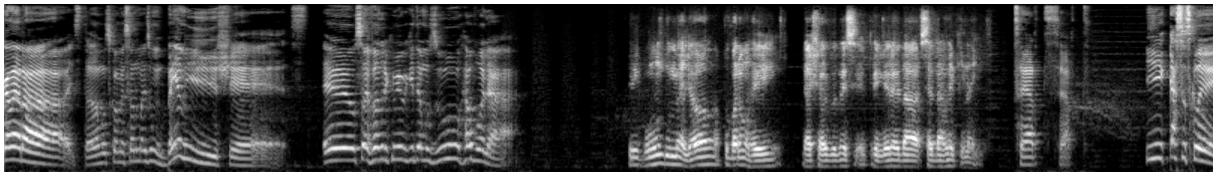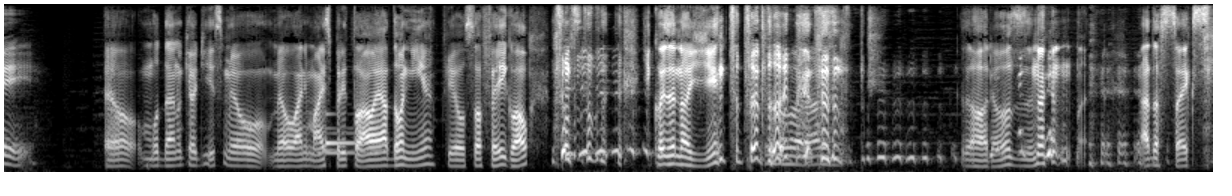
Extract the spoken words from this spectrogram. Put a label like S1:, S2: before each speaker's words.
S1: galera! Estamos começando mais um Bem Amiches. Eu sou Evandro e comigo aqui temos o Helvolha.
S2: Segundo melhor Tubarão Rei da história do DC. O primeiro é da série da Arlequina ainda.
S1: Certo, certo. E Cassius Clay.
S3: Eu, mudando o que eu disse, meu, meu animal espiritual é a Doninha, porque eu sou feio igual. que coisa nojenta, tudo. Horroroso, né? Nada sexo.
